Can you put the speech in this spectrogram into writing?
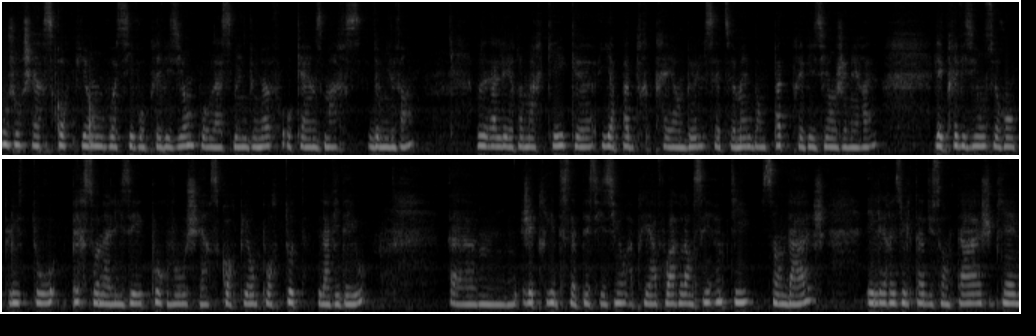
Bonjour chers scorpions, voici vos prévisions pour la semaine du 9 au 15 mars 2020. Vous allez remarquer qu'il n'y a pas de préambule cette semaine, donc pas de prévision générale. Les prévisions seront plutôt personnalisées pour vous, chers scorpions, pour toute la vidéo. Euh, j'ai pris cette décision après avoir lancé un petit sondage et les résultats du sondage, bien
